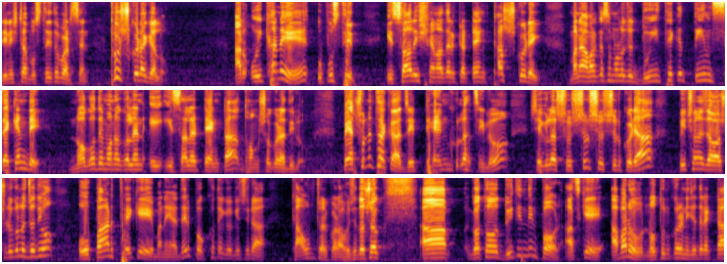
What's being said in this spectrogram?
জিনিসটা বুঝতেই তো পারছেন, ঠুস করে গেল। আর ওইখানে উপস্থিত ইসালি সেনাদের একটা ট্যাঙ্ক ঠাস করেই মানে আমার কাছে মনে হলো যে দুই থেকে তিন সেকেন্ডে নগদে মনে করলেন এই ইসালের ট্যাঙ্কটা ধ্বংস করে দিল। পেছনে থাকা যে ট্যাঙ্কগুলো ছিল, সেগুলো সুসুর সুসুর করে পিছনে যাওয়া শুরু করল। যদিও ওপার থেকে মানে এদের পক্ষ থেকে কিছুটা কাউন্টার করা হয়েছে। দর্শক গত দুই তিন দিন পর আজকে আবারও নতুন করে নিজেদের একটা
